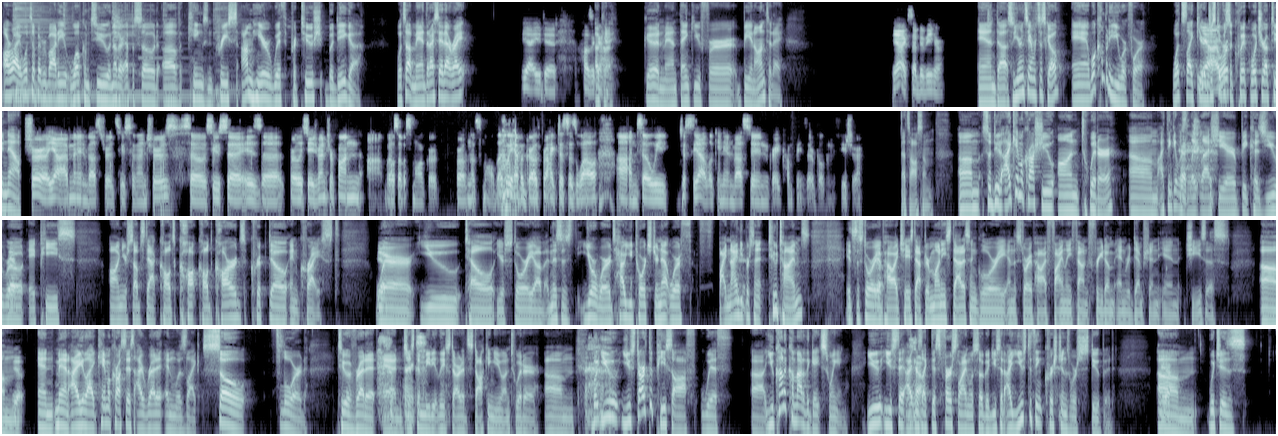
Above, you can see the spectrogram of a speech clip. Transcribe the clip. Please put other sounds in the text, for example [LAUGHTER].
All right, what's up, everybody? Welcome to another episode of Kings and Priests. I'm here with Pratyush Buddiga. What's up, man? Did I say that right? Yeah, you did. How's it going? Okay, going? good, man. Thank you for being on today. Yeah, excited to be here. And uh, so you're in San Francisco, and what company do you work for? What's like your? Yeah, just give us a quick what you're up to now. Sure. Yeah, I'm an investor at Susa Ventures. So Susa is a early stage venture fund. Uh, we also have a small growth, well, not small, but [LAUGHS] we have a growth practice as well. Um, so we just yeah looking to invest in great companies that are building the future. That's awesome. Um, so, dude, I came across you on Twitter. Um, I think it was late last [LAUGHS] year because you wrote a piece on your Substack called called Cards, Crypto, and Christ, Yeah. where you tell your story of, and this is your words, how you torched your net worth by ninety percent two times. It's the story of how I chased after money, status, and glory, and the story of how I finally found freedom and redemption in Jesus. Um, Yeah. And man, I like came across this, I read it and was like so floored to have read it [LAUGHS] and just immediately started stalking you on Twitter. Um, but you [LAUGHS] you start the piece off with uh, you kind of come out of the gate swinging. You you say I was like this first line was so good. You said I used to think Christians were stupid, Yeah. um, which is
